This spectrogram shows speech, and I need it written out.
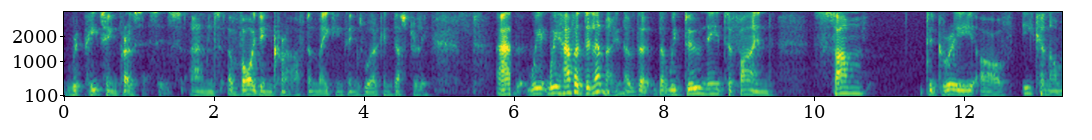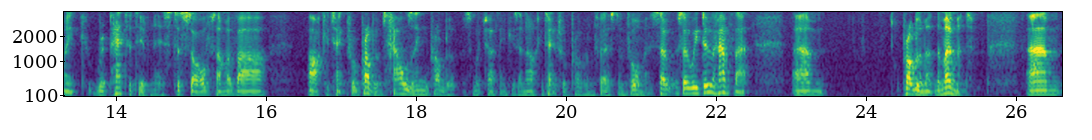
repeating processes and avoiding craft and making things work industrially. And we, we have a dilemma, you know, that, that we do need to find some degree of economic repetitiveness to solve some of our architectural problems, housing problems, which I think is an architectural problem first and foremost. So, so we do have that um, problem at the moment, um,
